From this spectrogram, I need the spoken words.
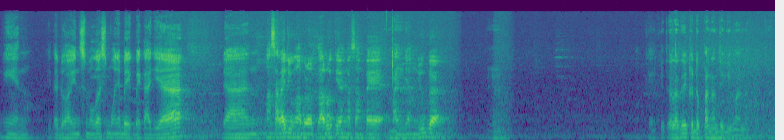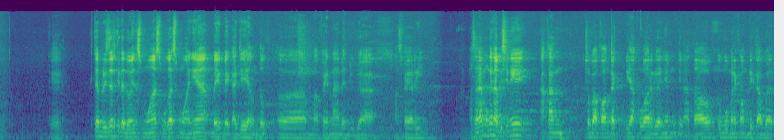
Amin. Kita doain semoga semuanya baik-baik aja dan masalah juga nggak berlarut-larut ya, nggak sampai panjang juga. Kita lihatnya ke depan nanti gimana Oke. Kita Breezer kita doain semua semoga semuanya baik-baik aja ya untuk eh, Mbak Vena dan juga Mas Ferry. Masalahnya mungkin habis ini akan coba kontak pihak keluarganya mungkin atau tunggu mereka memberi kabar.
